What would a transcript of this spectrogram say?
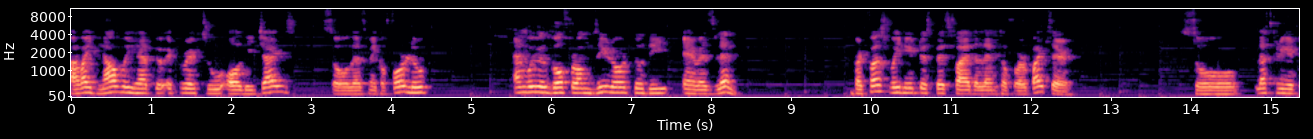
Alright, now we have to iterate through all the childs. So let's make a for loop. And we will go from 0 to the array's length. But first we need to specify the length of our pipes array. So let's create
